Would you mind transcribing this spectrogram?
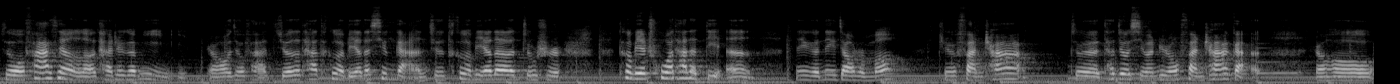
就发现了她这个秘密，然后就发觉得她特别的性感，就特别的就是特别戳她的点，那个那叫什么？这个反差，对，她就喜欢这种反差感，然后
